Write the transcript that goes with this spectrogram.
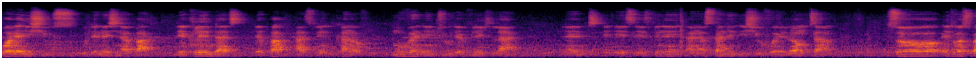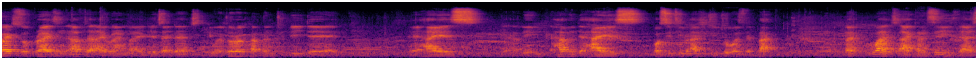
border issues with the national park. They claim that the park has been kind of moving into the village land and it's, it's been an outstanding issue for a long time. So it was quite surprising after I ran my data that Kimotorok happened to be the, the highest, I mean, having the highest positive attitude towards the park. But what I can say is that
